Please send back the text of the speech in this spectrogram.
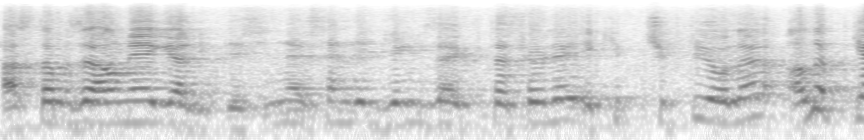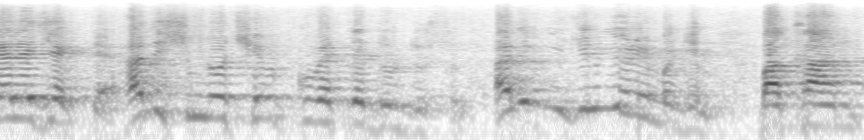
Hastamızı almaya geldik desinler. Sen de Cengiz Aykut'a söyle. Ekip çıktı yola. Alıp gelecek de. Hadi şimdi o çevik kuvvetle durdursun. Hadi yüzünü göreyim bakayım. Bakan,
